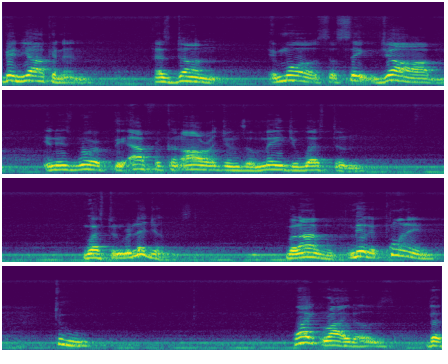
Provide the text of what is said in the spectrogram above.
Ben Jochannan, has done a more succinct job in his work, The African Origins of Major Western Western Religions. But I'm merely pointing to white writers that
